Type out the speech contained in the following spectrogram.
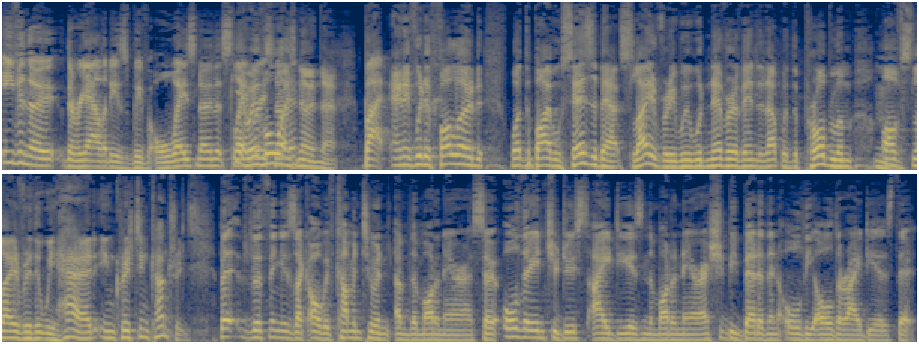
Even though the reality is we've always known that slavery Yeah, we've always known that. But And if we'd have followed what the Bible says about slavery, we would never have ended up with the problem Hmm. of slavery that we had in Christian countries. But the thing is, like, oh, we've come into an, of the modern era, so all the introduced ideas in the modern era should be better than all the older ideas that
